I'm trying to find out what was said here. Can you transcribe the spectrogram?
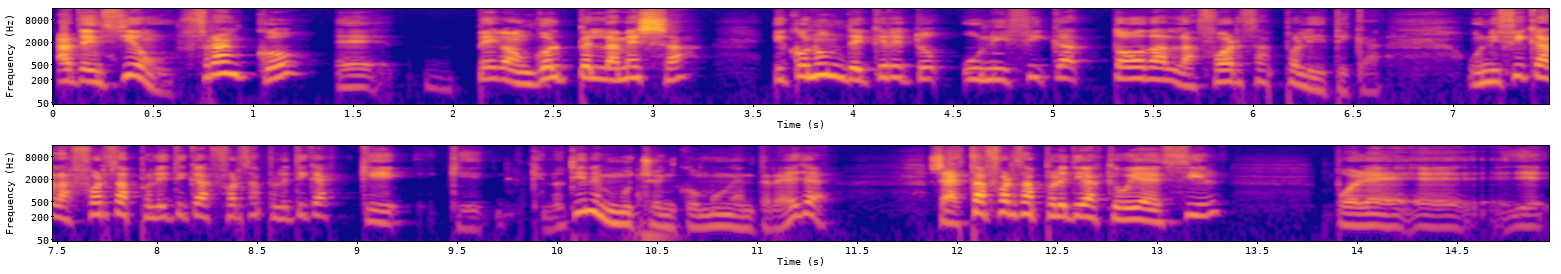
atención, Franco eh, pega un golpe en la mesa y con un decreto unifica todas las fuerzas políticas. Unifica las fuerzas políticas, fuerzas políticas que, que, no tienen mucho en común entre ellas. O sea, estas fuerzas políticas que voy a decir pues eh, eh,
